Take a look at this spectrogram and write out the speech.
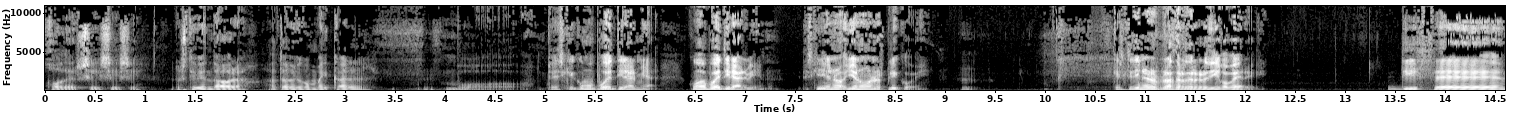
Joder, sí, sí, sí. Lo estoy viendo ahora. A tu amigo Michael. Pero es que cómo puede tirar, mira. ¿Cómo puede tirar bien? Es que yo no, yo no me lo explico, eh. Que es que tiene los brazos de Rudy Gobert, eh. Dice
